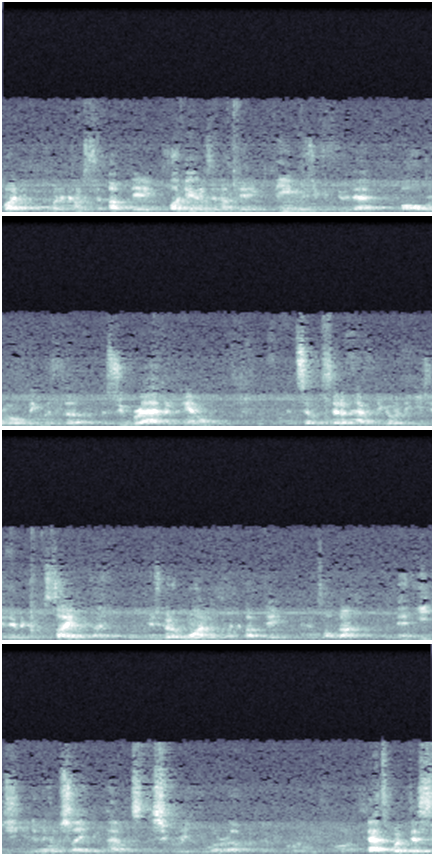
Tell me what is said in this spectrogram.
But when it comes to updating plugins and updating themes, you can do that all remotely with the, the super admin panel. And so instead of having to go to each individual site, you just go to one, and click update, and all done. And each individual site will have its discrete URL. That's what this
